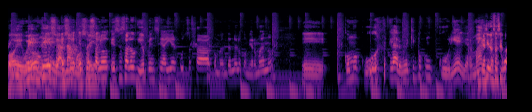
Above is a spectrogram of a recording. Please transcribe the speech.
Oye, weón, eso, eso, eso, es algo, eso es algo que yo pensé ayer, justo estaba comentándolo con mi hermano. Eh, ¿Cómo? Claro, un equipo con Curiel, hermano. Y casi nos hace gol.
